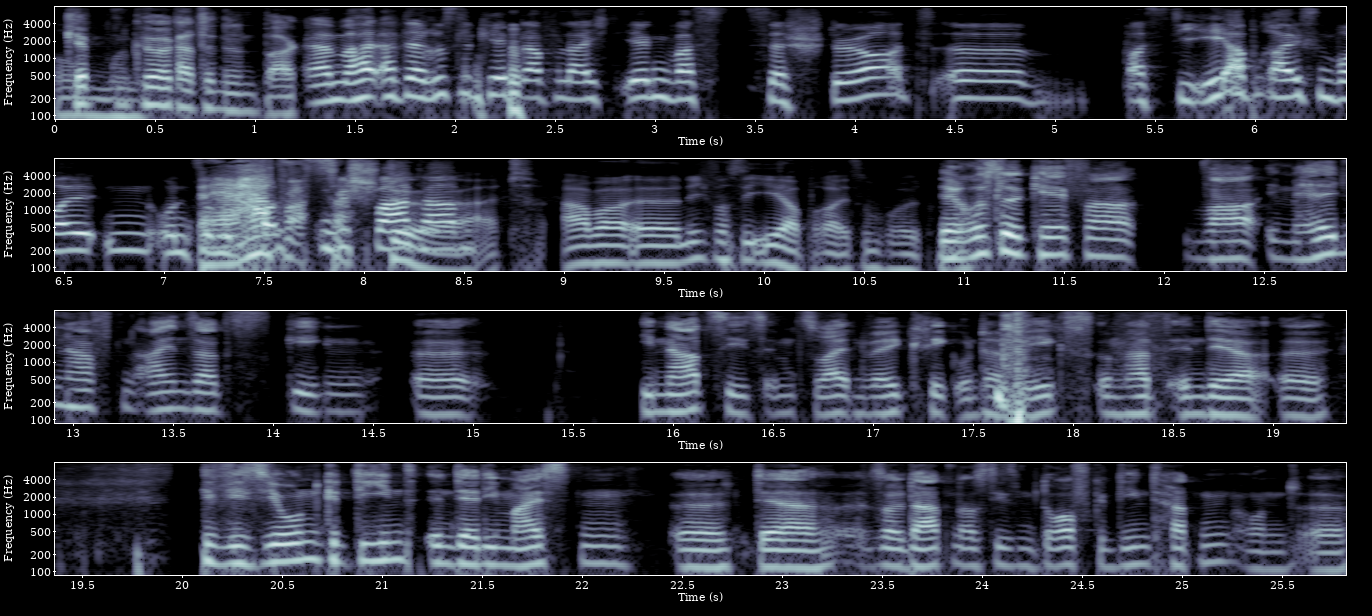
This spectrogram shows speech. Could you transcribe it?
oh, Captain Mann. Kirk hatte einen Bug. Ähm, hat, hat der Rüsselkäfer da vielleicht irgendwas zerstört, äh, was die eh abreißen wollten und so Er hat was gespart haben? zerstört, aber äh, nicht, was sie eh abreißen wollten. Der Rüsselkäfer war im heldenhaften Einsatz gegen äh, die Nazis im Zweiten Weltkrieg unterwegs und hat in der äh, Division gedient, in der die meisten äh, der Soldaten aus diesem Dorf gedient hatten und äh,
